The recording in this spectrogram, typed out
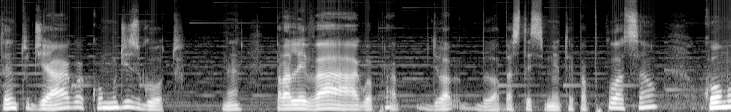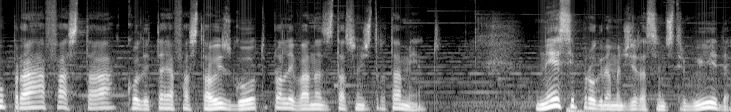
tanto de água como de esgoto, né? para levar a água pra, do, do abastecimento para a população, como para afastar, coletar e afastar o esgoto para levar nas estações de tratamento. Nesse programa de geração distribuída,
